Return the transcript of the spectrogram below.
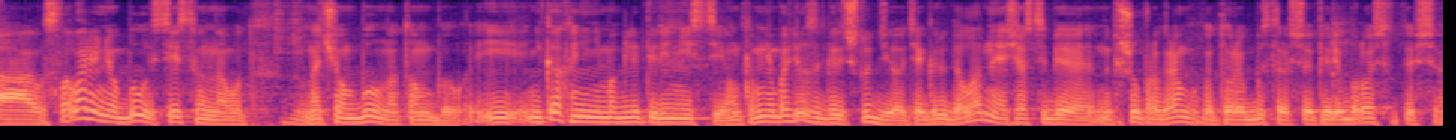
А словарь у него был, естественно, вот на чем был, на том был. И никак они не могли перенести. Он ко мне обратился и говорит, что делать? Я говорю, да ладно, я сейчас тебе напишу программку, которая быстро все перебросит и все.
